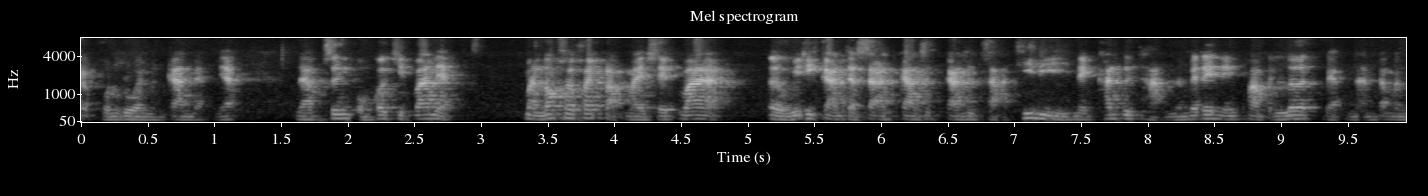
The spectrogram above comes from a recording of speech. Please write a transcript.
กับคนรวยเหมือนกันแบบเนี้ยนะครับซึ่งผมก็คิดว่าเนี่ยมันต้องค่อยๆ ปรับ mindset ว่าเออวิธีการจัดการการการศึกษาที่ดีในขั้นพื้นฐานมันไม่ได้เน้นความเป็นเลิศแบบนั้น แต่มัน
